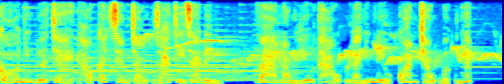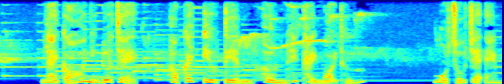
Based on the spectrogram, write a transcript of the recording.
có những đứa trẻ học cách xem trọng giá trị gia đình và lòng hiếu thảo là những điều quan trọng bậc nhất. Lại có những đứa trẻ học cách yêu tiền hơn hết thảy mọi thứ. Một số trẻ em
